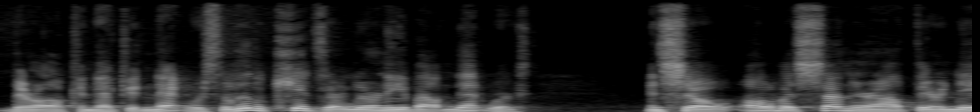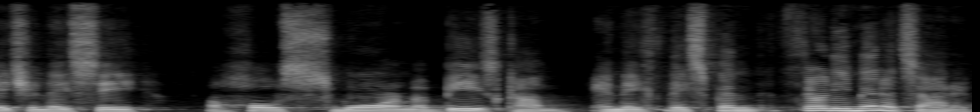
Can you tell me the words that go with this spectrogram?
They're all connected networks. The little kids are learning about networks. And so all of a sudden they're out there in nature and they see a whole swarm of bees come and they, they spend 30 minutes on it,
